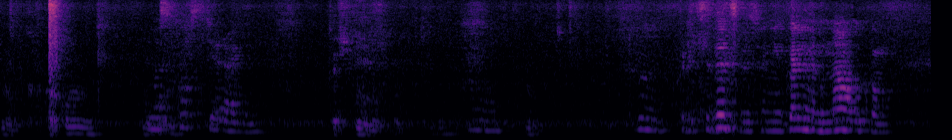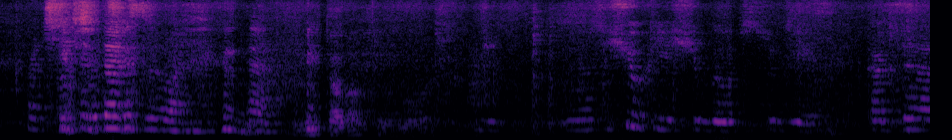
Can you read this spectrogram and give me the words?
Ну, В каком? Московский район. Точнее, Ну, Председатель с уникальным навыком. Подсчитывать визуально. Да. вы талантливый бываешь. У нас еще хлеще было в суде, когда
